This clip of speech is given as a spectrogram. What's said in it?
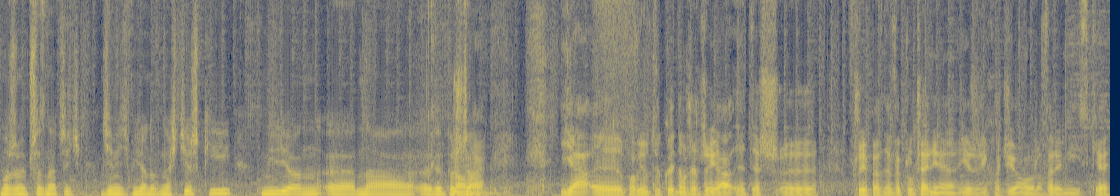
możemy przeznaczyć 9 milionów na ścieżki, milion e, na wypożyczalnie. Ja y, powiem tylko jedną rzecz, że ja y, też y, czuję pewne wykluczenie, jeżeli chodzi o rowery miejskie,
